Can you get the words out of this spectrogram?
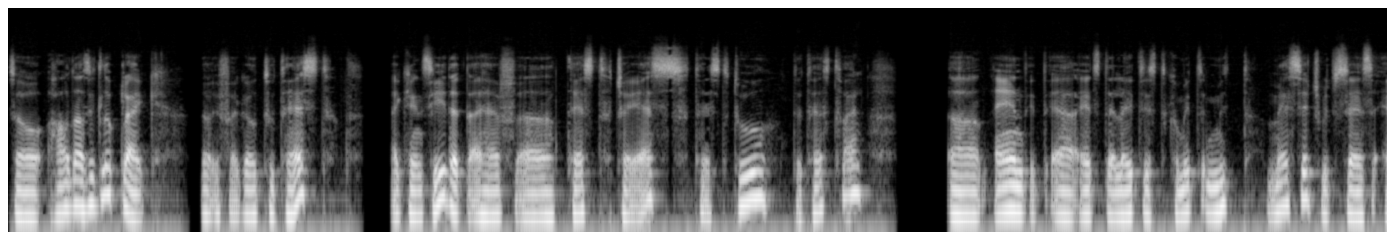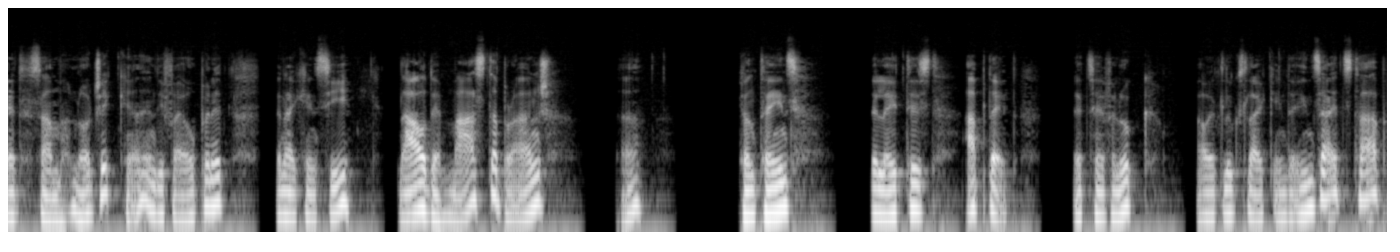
so how does it look like so if I go to test I can see that I have uh, test.js test2 the test file uh, and it uh, adds the latest commit message which says add some logic yeah? and if I open it then I can see now the master branch uh, contains the latest update let's have a look how it looks like in the insights tab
